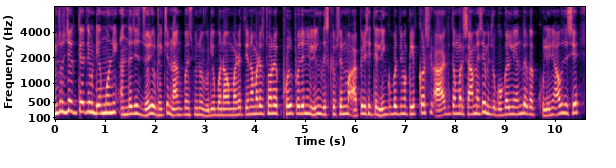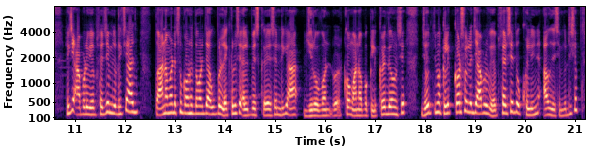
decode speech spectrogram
મિત્રો જે અત્યારે તમે ડેમોની અંદર જે જોયું ઠીક છે, નાગપંચમીનો વીડિયો બનાવવા માટે, તેના માટે તમારે ફૂલ પ્રોજેક્ટની લિંક ડિસ્ક્રિપ્શનમાં આપેલી છે. તે લિંક ઉપર તમે ક્લિક કરશો આ રીતે તમારી સામે છે મિત્રો ગૂગલની અંદર કાંઈક ખુલીને આવી જશે ઠીક છે, આપણી વેબસાઇટ છે મિત્રો, ઠીક છે, આજ તો આના માટે શું કરવાનું તમારે જે ઉપર લખેલું છે એલપીએસ ક્રિએશન ઠીક છે, આ જીરો વન ડોટ કોમ આના ઉપર ક્લિક કરી દેવાનું છે. જો તમે ક્લિક કરશો, એટલે જે આપણી વેબસાઇટ છે, તો ખુલીને આવી જશે મિત્રો, ઠીક છે.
